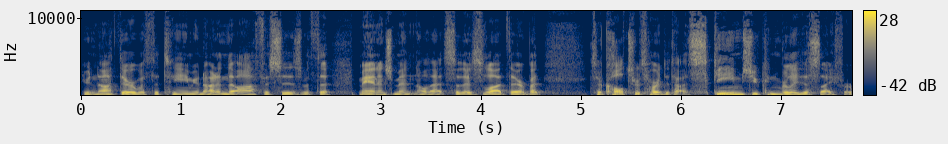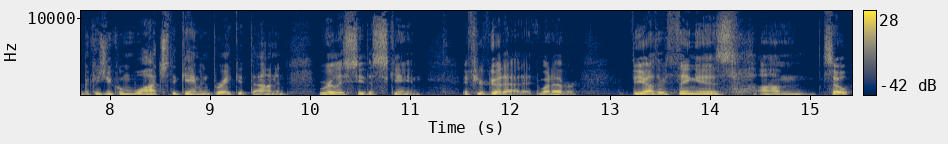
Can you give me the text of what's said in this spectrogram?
you're not there with the team you're not in the offices with the management and all that so there's a lot there but so culture is hard to talk. Schemes you can really decipher because you can watch the game and break it down and really see the scheme if you're good at it, whatever. The other thing is, um, so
